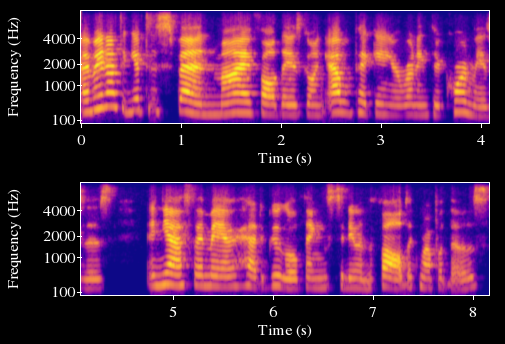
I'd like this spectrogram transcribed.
I may not to get to spend my fall days going apple picking or running through corn mazes. And yes, I may have had to Google things to do in the fall to come up with those,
